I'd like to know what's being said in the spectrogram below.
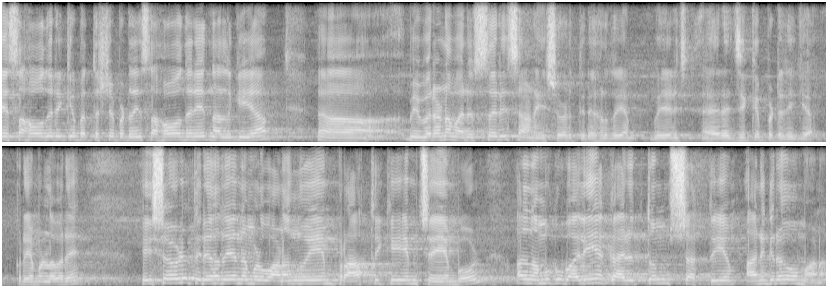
ഈ സഹോദരിക്ക് പ്രത്യക്ഷപ്പെട്ടത് ഈ സഹോദരി നൽകിയ വിവരണം വിവരണമനുസരിച്ചാണ് ഈശോയുടെ തിരുഹൃദയം രചിക്കപ്പെട്ടിരിക്കുക. പ്രിയമുള്ളവരെ ഈശോയുടെ തിരുഹൃദയം നമ്മൾ വണങ്ങുകയും പ്രാർത്ഥിക്കുകയും ചെയ്യുമ്പോൾ അത് നമുക്ക് വലിയ കരുത്തും ശക്തിയും അനുഗ്രഹവുമാണ്.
